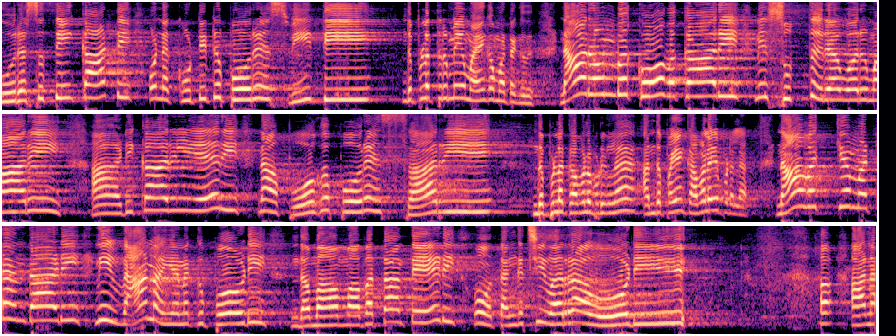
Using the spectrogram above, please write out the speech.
ஊரை சுத்தி காட்டி உன்னை கூட்டிட்டு போற ஸ்வீட்டி. இந்த பிள்ளை திரும்பியும் மயங்க மாட்டேங்குது. நான் ரொம்ப கோவக்காரி நீ சுத்துற ஒரு மாதிரி ஆடிக்காரில் ஏறி நான் போக போறேன் சாரி. இந்த பிள்ளை கவலைப்படுங்கள அந்த பையன் கவலையப்படலை. படல நான் வைக்க மாட்டேன் தாடி நீ வேணாம் எனக்கு போடி இந்த மாமாவை தான் தேடி ஓ தங்கச்சி வர்றா ஓடி. ஆனா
